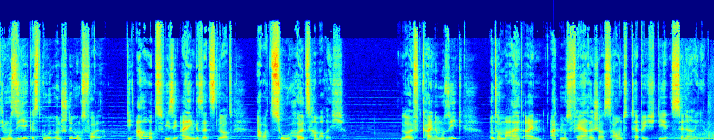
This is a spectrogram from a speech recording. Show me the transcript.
die Musik ist gut und stimmungsvoll. Die Art, wie sie eingesetzt wird, aber zu holzhammerig. Läuft keine Musik, untermalt ein atmosphärischer Soundteppich die Szenerie.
